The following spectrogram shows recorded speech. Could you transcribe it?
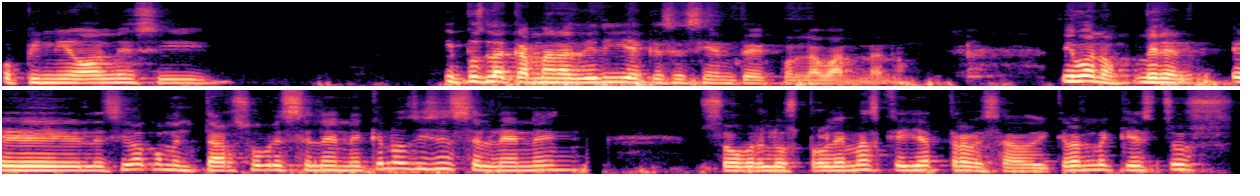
opiniones y, y pues la camaradería que se siente con la banda, ¿no? Y bueno, miren, eh, les iba a comentar sobre Selene. ¿Qué nos dice Selene sobre los problemas que ella ha atravesado? Y créanme que estos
